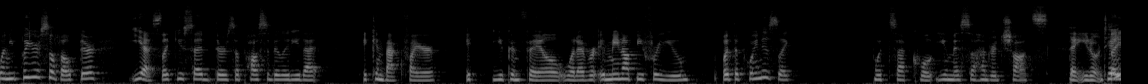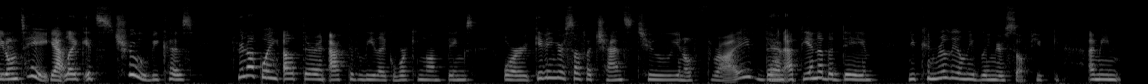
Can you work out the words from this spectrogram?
when you put yourself out there. Yes, like you said, there's a possibility that it can backfire. It you can fail, whatever. It may not be for you, but the point is like. What's that quote? You miss a hundred shots that you don't take. that you don't take. Yeah. Like it's true because if you're not going out there and actively like working on things or giving yourself a chance to, you know, thrive, then Yeah. at the end of the day, you can really only blame yourself. You I mean,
